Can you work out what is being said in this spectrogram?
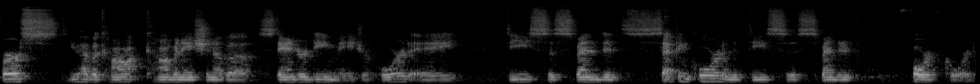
First, you have a com- combination of a standard D major chord, a D suspended second chord, and a D suspended fourth chord.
